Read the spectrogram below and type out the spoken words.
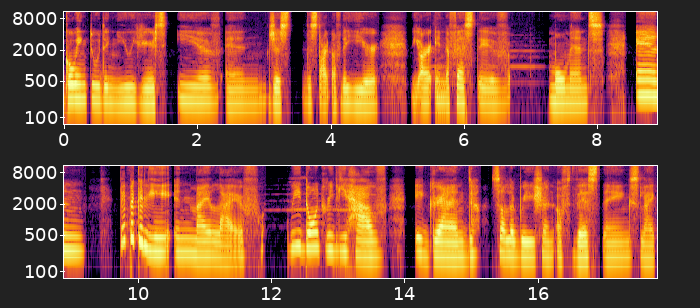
going to the New Year's Eve and just the start of the year. We are in the festive moments. And typically in my life, we don't really have a grand celebration of these things like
